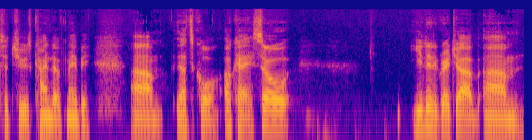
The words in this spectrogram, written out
to choose kind of maybe. Um, that's cool. Okay, so you did a great job um,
